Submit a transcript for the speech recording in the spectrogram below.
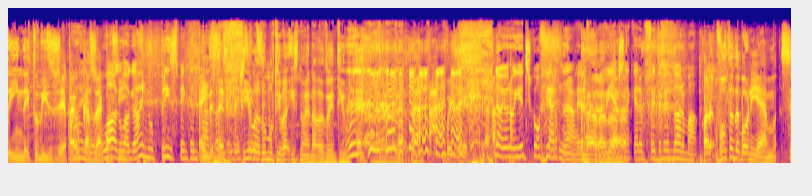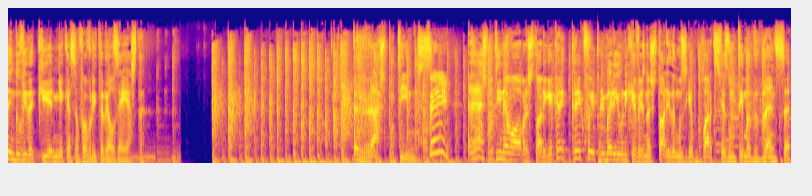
linda. E tu dizes, é pá, o Ai, caso já logo, consigo. logo, ai, meu príncipe encantado. Ainda na isto. Fila do multibanco, isso não é nada doentio. Pois é. Não, eu não ia desconfiar, não. Eu, Não, não, eu ia não. achar que era perfeitamente normal. Ora, voltando a Boney M, sem dúvida que a minha canção favorita deles é esta. Rasputin. Sim! Rasputin é uma obra histórica. Creio, creio que foi a primeira e única vez na história da música popular que se fez um tema de dança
